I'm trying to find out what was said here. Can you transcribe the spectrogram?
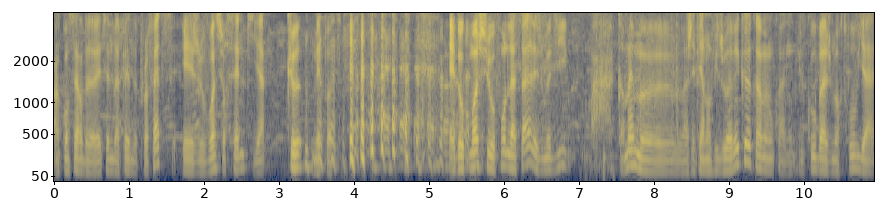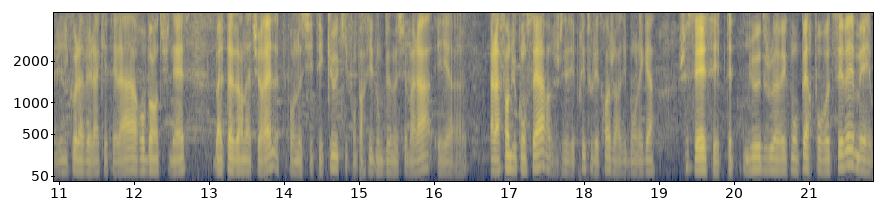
un concert de Etienne Mbappé and the Prophets. Et je vois sur scène qu'il y a que mes potes. et donc moi, je suis au fond de la salle et je me dis, ah, quand même, euh, bah, j'ai bien envie de jouer avec eux quand même. Quoi. Donc du coup, bah, je me retrouve, il y a Nicolas Vella qui était là, Robin Antunes, Balthazar Naturel, pour ne citer que qui font partie donc de Monsieur Mala. Et euh, à la fin du concert, je les ai pris tous les trois, je leur ai dit, bon les gars, je sais, c'est peut-être mieux de jouer avec mon père pour votre CV, mais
